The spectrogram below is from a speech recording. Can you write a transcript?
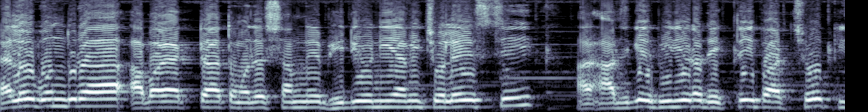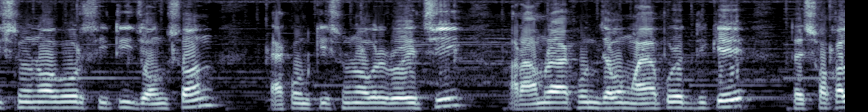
হ্যালো বন্ধুরা, আবার একটা তোমাদের সামনে ভিডিও নিয়ে আমি চলে এসেছি। আর আজকের ভিডিওটা দেখতেই পাচ্ছ কৃষ্ণনগর সিটি জংশন এখন কৃষ্ণনগরে রয়েছি। আর আমরা এখন যাব মায়াপুরের দিকে, তাই সকাল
